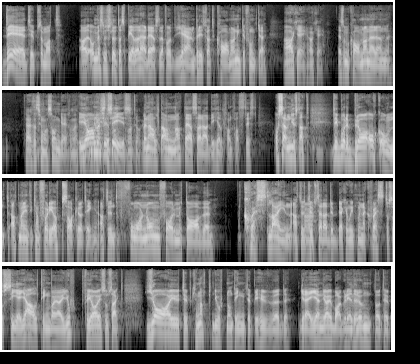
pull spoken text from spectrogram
det är typ som att ja, om jag skulle sluta spela det här, det är att jag skulle få ett järnbryt för att kameran inte funkar. Ah, Okej, okej. Det är som kameran är en... Det ska vara en sån grej som Ja, men på. precis. Men allt annat är så här, det är helt fantastiskt. Och sen just att det är både bra och ont att man inte kan följa upp saker och ting. Att du inte får någon form av questline. Att du typ så här, du- jag kan gå in på mina quest och så ser jag allting vad jag har gjort. För jag har ju som sagt, jag har ju typ knappt gjort någonting typ i huvudgrejen. Jag har ju bara glidit Mm. runt och typ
